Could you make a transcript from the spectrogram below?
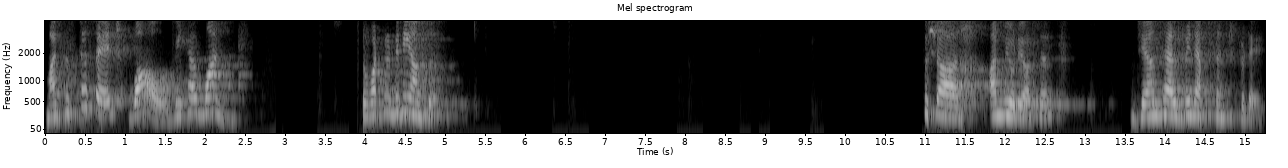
My sister said, wow, we have won. So what will be the answer? Tushar, unmute yourself. Jayant has been absent today.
